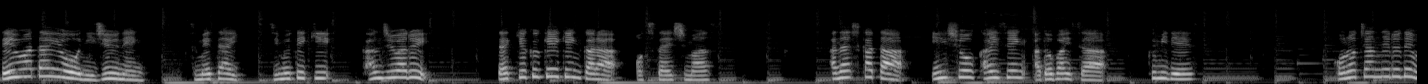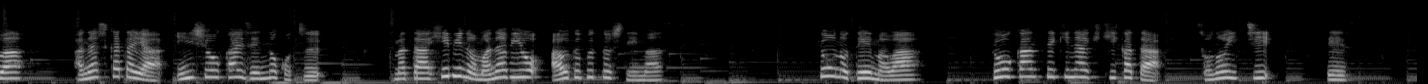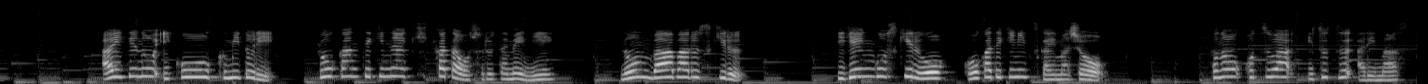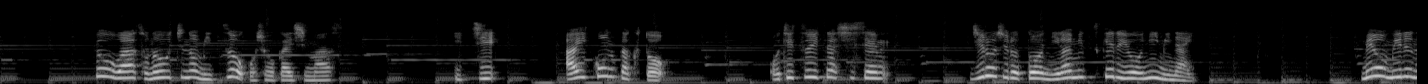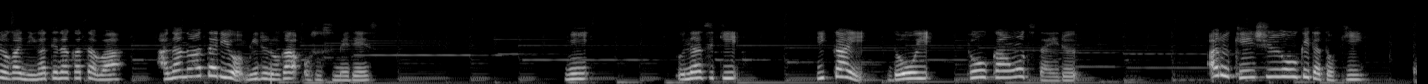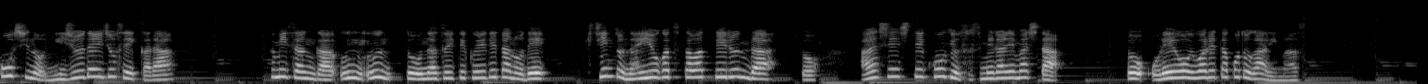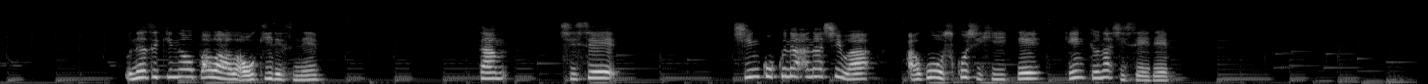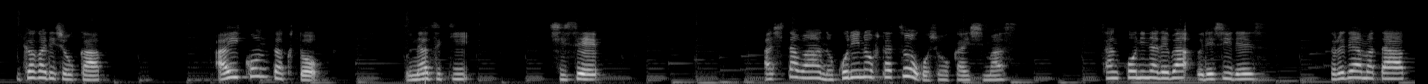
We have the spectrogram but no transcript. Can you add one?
電話対応20年、冷たい、事務的、感じ悪い、脱却経験からお伝えします。話し方、印象改善アドバイザー、久美です。このチャンネルでは、話し方や印象改善のコツ、また日々の学びをアウトプットしています。今日のテーマは、共感的な聞き方その1です。相手の意向を汲み取り、共感的な聞き方をするために、ノンバーバルスキル、非言語スキルを効果的に使いましょう。そのコツは5つあります。今日はそのうちの3つをご紹介します。1、アイコンタクト。落ち着いた視線。じろじろと睨みつけるように見ない。目を見るのが苦手な方は、鼻のあたりを見るのがおすすめです。2、うなずき。理解、同意、共感を伝える。ある研修を受けたとき、講師の20代女性から、ふみさんがうんうんとうなずいてくれてたので、きちんと内容が伝わっているんだ、と安心して講義を進められました、とお礼を言われたことがあります。うなずきのパワーは大きいですね。3、姿勢。深刻な話は顎を少し引いて謙虚な姿勢で。いかがでしょうか？アイコンタクト、うなずき、姿勢。明日は残りの2つをご紹介します。参考になれば嬉しいです。それではまた。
